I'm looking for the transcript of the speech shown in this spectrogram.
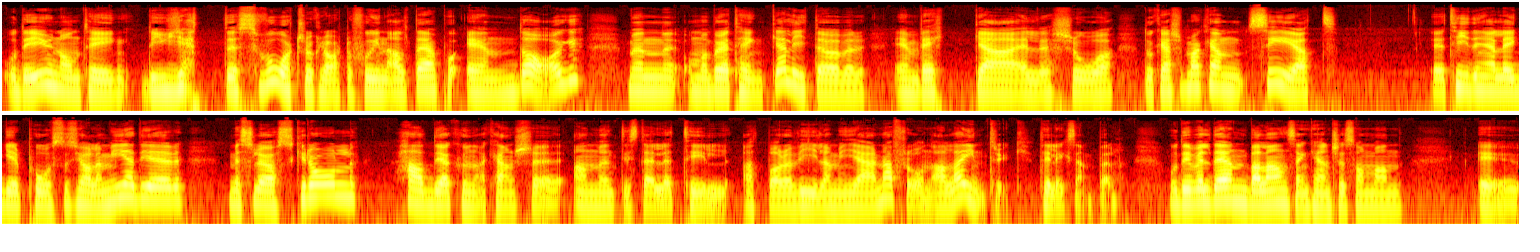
Och det är ju någonting, det är ju jättesvårt såklart att få in allt det här på en dag. Men om man börjar tänka lite över en vecka eller så, då kanske man kan se att eh, tiden jag lägger på sociala medier med slöskroll hade jag kunnat kanske använt istället till att bara vila min hjärna från alla intryck till exempel. Och det är väl den balansen kanske som man, eh,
